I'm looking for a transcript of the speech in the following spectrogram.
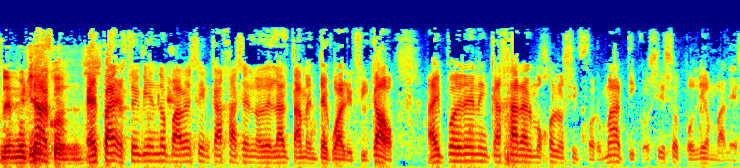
de muchas cosas. es pa- estoy viendo para ver si encajas en lo del altamente cualificado. Ahí podrían encajar a lo mejor los informáticos y eso podrían valer,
